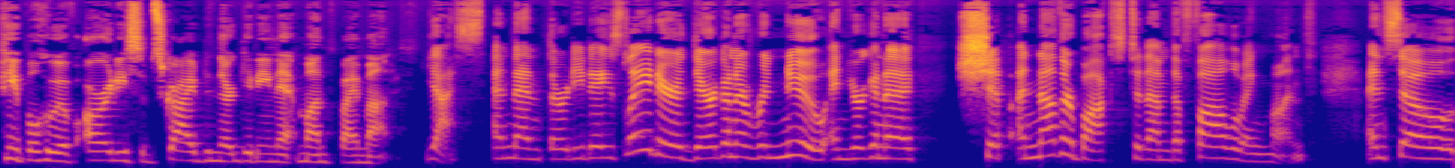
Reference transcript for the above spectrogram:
people who have already subscribed and they're getting it month by month. Yes. And then 30 days later, they're going to renew and you're going to ship another box to them the following month. And so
